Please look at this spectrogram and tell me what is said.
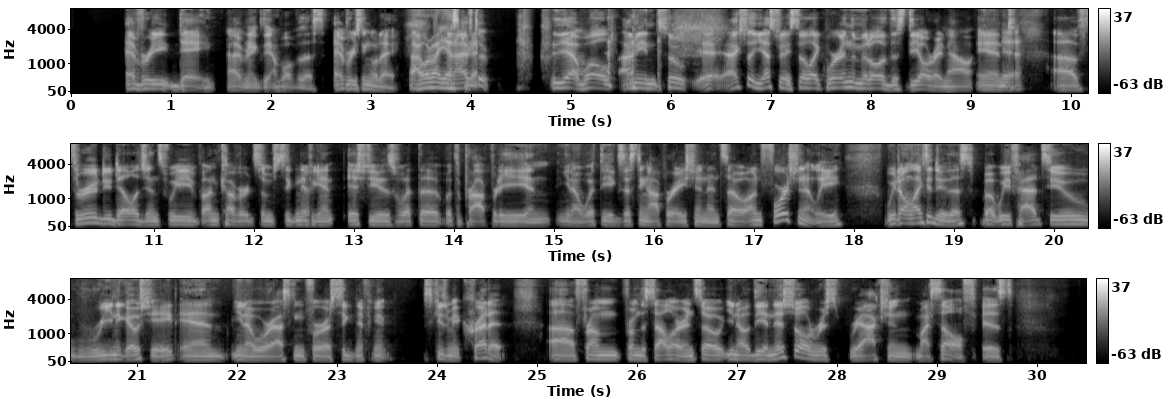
Every day i have an example of this. Every single day. Uh, what about yesterday yeah, well, I mean, so actually yesterday, so like we're in the middle of this deal right now, and yeah. uh, through due diligence, we've uncovered some significant issues with the with the property and you know with the existing operation, and so unfortunately, we don't like to do this, but we've had to renegotiate, and you know we're asking for a significant excuse me credit uh, from from the seller, and so you know the initial re- reaction myself is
